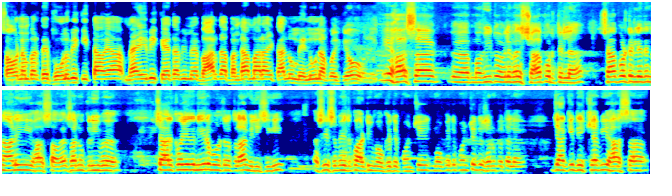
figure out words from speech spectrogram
100 ਨੰਬਰ ਤੇ ਫੋਨ ਵੀ ਕੀਤਾ ਹੋਇਆ। ਮੈਂ ਇਹ ਵੀ ਕਹਿਤਾ ਵੀ ਮੈਂ ਬਾਹਰ ਦਾ ਬੰਦਾ ਮਹਾਰਾਜ ਕੱਲ ਨੂੰ ਮੈਨੂੰ ਨਾ ਕੋਈ ਕਿਉ। ਇਹ ਹਾਦਸਾ ਮਵੀ ਤੋਂ ਅਗਲੇ ਪਾਸੇ ਸ਼ਾਹਪੁਰ ਟਿੱਲਾ ਹੈ। ਸ਼ਾਹਪੁਰ ਟਿੱਲੇ ਦੇ ਨਾਲ ਹੀ ਹਾਦਸਾ ਹੋਇਆ। ਸਾਨੂੰ ਕਰੀਬ 4 ਵਜੇ ਦੇ ਨੀਅਰ ਅਬਾਊਟ ਇਤਲਾਹ ਮਿਲੀ ਸੀਗੀ। ਅਸੀਂ ਸਮੇਤ ਪਾਰਟੀ ਮੌਕੇ ਤੇ ਪਹੁੰਚੇ। ਮੌਕੇ ਤੇ ਪਹੁੰਚੇ ਤੇ ਸਾਨੂੰ ਪਤਾ ਲੱਗਾ, ਜਾ ਕੇ ਦੇਖਿਆ ਵੀ ਹਾਦਸਾ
